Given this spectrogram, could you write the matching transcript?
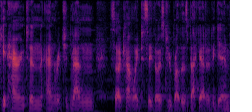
Kit Harrington and Richard Madden, so I can't wait to see those two brothers back at it again.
